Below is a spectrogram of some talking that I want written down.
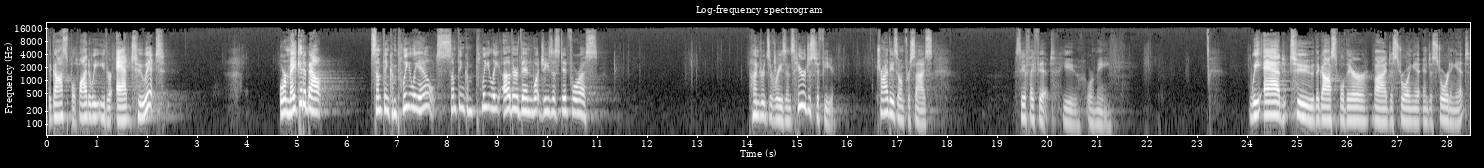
the gospel? Why do we either add to it or make it about something completely else, something completely other than what Jesus did for us? Hundreds of reasons. Here are just a few. Try these on for size. See if they fit you or me. We add to the gospel there by destroying it and distorting it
